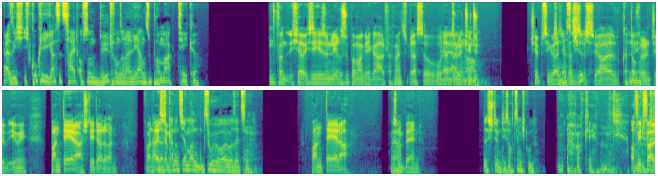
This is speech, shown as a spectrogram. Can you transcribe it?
also ich, ich gucke hier die ganze Zeit auf so ein Bild von so einer leeren Supermarkttheke. Von, ich, ich sehe hier so ein leeres Supermarktregal, vielleicht meinst du das so, wo ja, dann so eine genau. Tüte Chips, ich weiß Sind nicht, was Chips? es ist. Ja, Kartoffeln, nee. Chips, irgendwie. Pantera steht da dran. Was heißt ja, das kann uns ja mal ein Zuhörer übersetzen. Pantera. Das ja. ist eine Band. Das stimmt, die ist auch ziemlich gut. Okay. Auf jeden Fall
